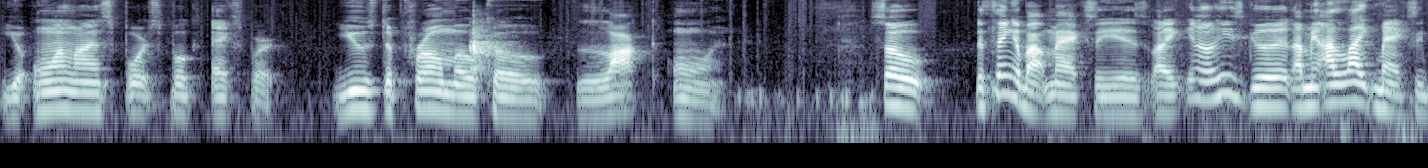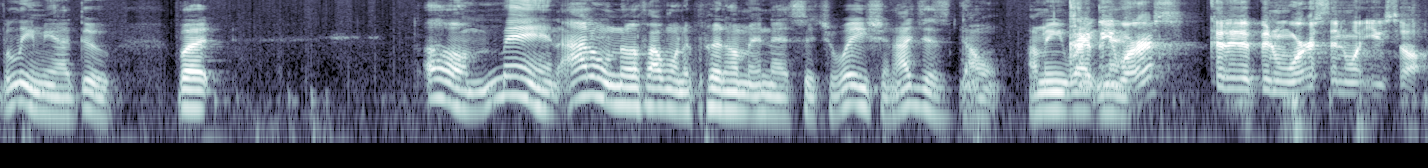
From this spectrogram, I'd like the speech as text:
your online sportsbook expert. Use the promo code locked on. So the thing about Maxey is like, you know, he's good. I mean, I like Maxey, believe me, I do. But oh man, I don't know if I want to put him in that situation. I just don't. I mean, Could right it be now, worse? Could it have been worse than what you saw?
